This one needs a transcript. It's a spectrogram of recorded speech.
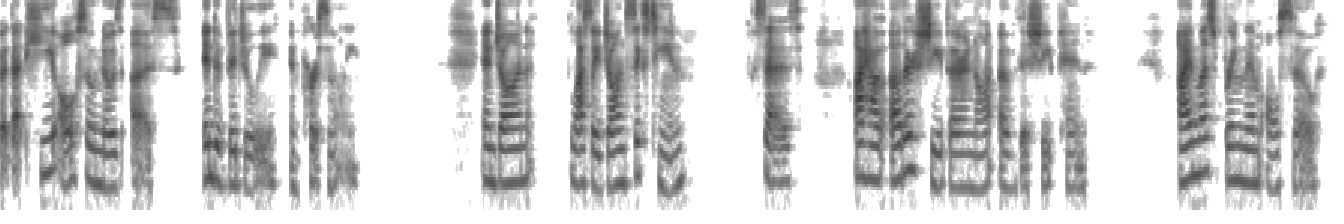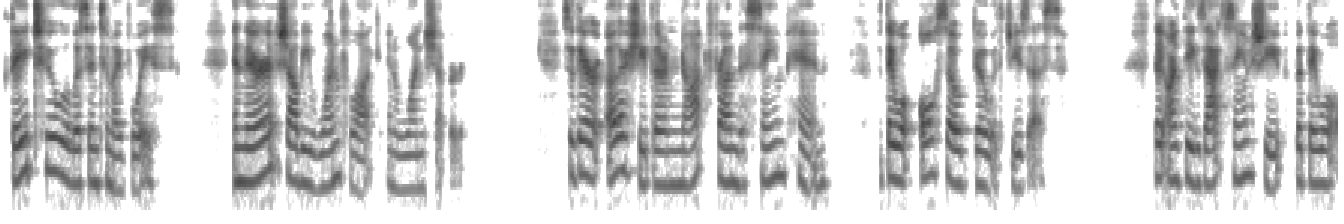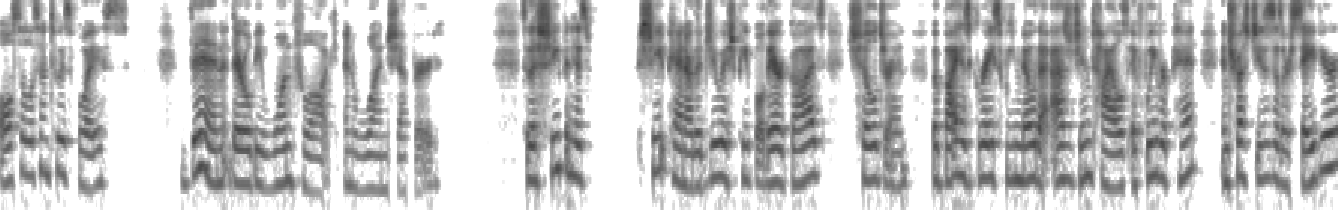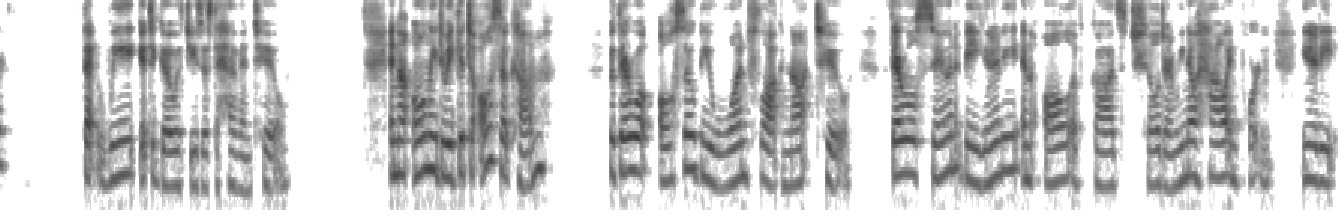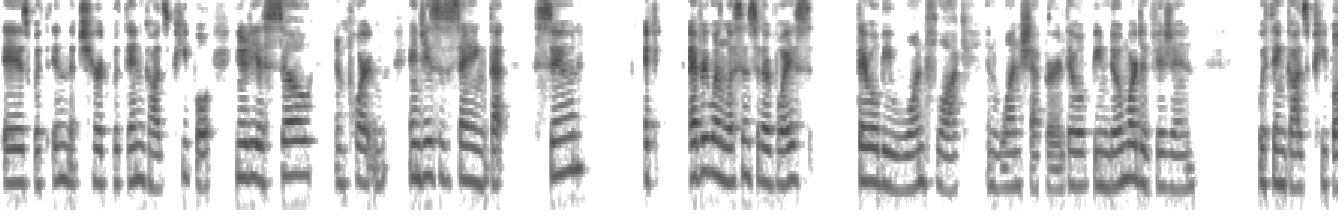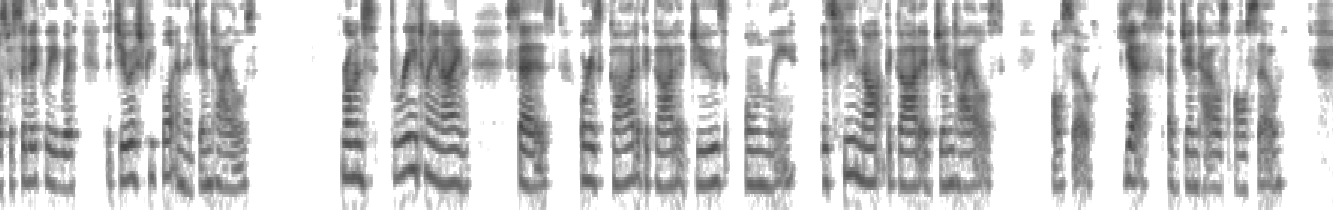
but that He also knows us individually and personally. And John, lastly, John 16 says, I have other sheep that are not of this sheep pen. I must bring them also. they too will listen to my voice, and there shall be one flock and one shepherd. So there are other sheep that are not from the same pen, but they will also go with Jesus. They aren't the exact same sheep, but they will also listen to his voice. Then there will be one flock and one shepherd. So the sheep in his sheep pen are the Jewish people. They are God's children. But by his grace, we know that as Gentiles, if we repent and trust Jesus as our Savior, that we get to go with Jesus to heaven too. And not only do we get to also come, but there will also be one flock, not two. There will soon be unity in all of God's children. We know how important unity is within the church, within God's people. Unity is so important. And Jesus is saying that soon, if everyone listens to their voice, there will be one flock and one shepherd. There will be no more division within God's people, specifically with the Jewish people and the Gentiles. Romans 3:29 says, "Or is God the God of Jews only? Is he not the God of Gentiles also?" Yes, of Gentiles also.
